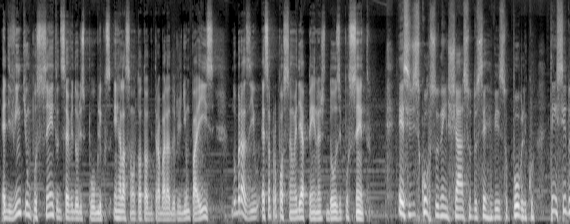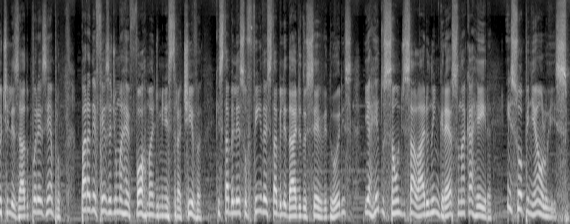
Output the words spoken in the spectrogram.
é de 21% de servidores públicos em relação ao total de trabalhadores de um país, no Brasil essa proporção é de apenas 12%. Esse discurso do inchaço do serviço público tem sido utilizado, por exemplo, para a defesa de uma reforma administrativa que estabeleça o fim da estabilidade dos servidores e a redução de salário no ingresso na carreira. Em sua opinião, Luiz,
